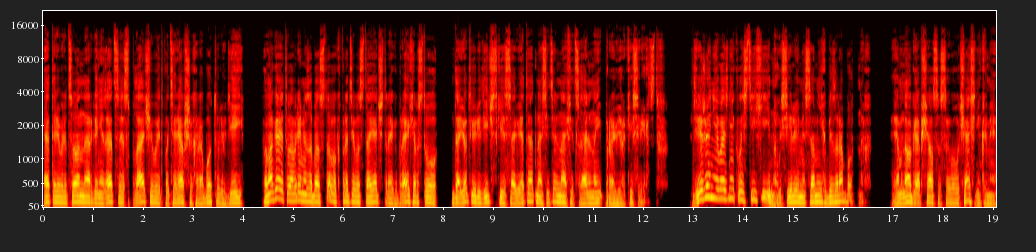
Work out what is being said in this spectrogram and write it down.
Эта революционная организация сплачивает потерявших работу людей, помогает во время забастовок противостоять штрейкбрехерству, дает юридические советы относительно официальной проверки средств. Движение возникло стихийно, усилиями самих безработных. Я много общался с его участниками,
